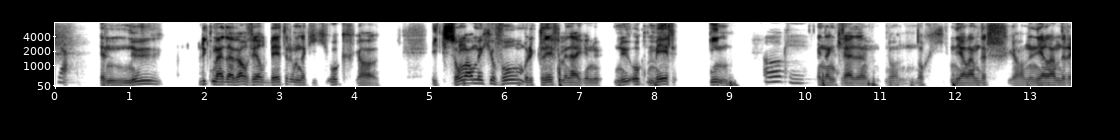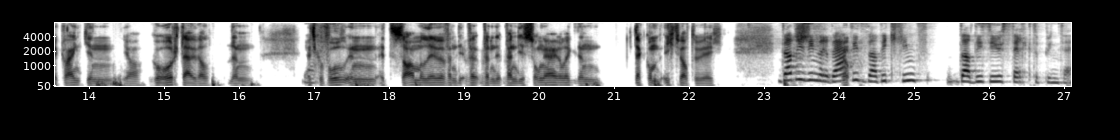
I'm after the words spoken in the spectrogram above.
Ja. En nu lukt mij dat wel veel beter, omdat ik ook, ja, ik zong al met gevoel, maar ik leef mijn eigen nu, nu ook meer in. Oké. En dan krijg je nog een heel, ander, ja, een heel andere klank en ja, je hoort dat wel. Dan het gevoel en het samenleven van die, van, die, van die song eigenlijk, dan, dat komt echt wel teweeg. Dat is inderdaad iets dat ik vind, dat is uw sterktepunt. Hè.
